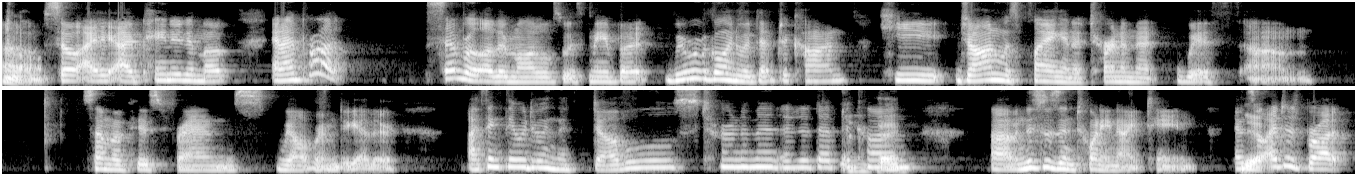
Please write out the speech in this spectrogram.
Um, so I, I painted him up, and I brought several other models with me. But we were going to Adepticon. He John was playing in a tournament with um, some of his friends. We all roomed together. I think they were doing the doubles tournament at Adepticon, Okay. um, and this was in 2019. And so I just brought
